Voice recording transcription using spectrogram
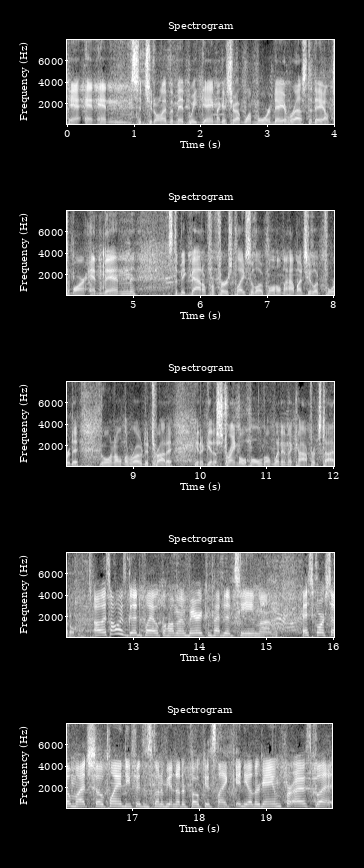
Yeah, and, and since you don't have a midweek game, I guess you have one more day of rest, a day off tomorrow, and then it's the big battle for first place with Oklahoma. How much you look forward to going on the road to try to you know get a stranglehold on winning the conference title? Oh, it's always good to play Oklahoma. A very competitive team. Um, they score so much, so playing defense is going to be another focus like any other game for us. But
